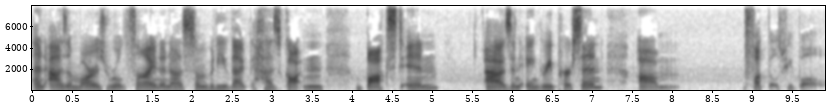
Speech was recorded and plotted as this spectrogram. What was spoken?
and as a Mars ruled sign and as somebody that has gotten boxed in as an angry person. Um, fuck those people.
